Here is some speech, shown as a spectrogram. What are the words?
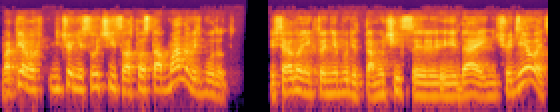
во-первых, ничего не случится, вас просто обманывать будут, и все равно никто не будет там учиться и, да, и ничего делать,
